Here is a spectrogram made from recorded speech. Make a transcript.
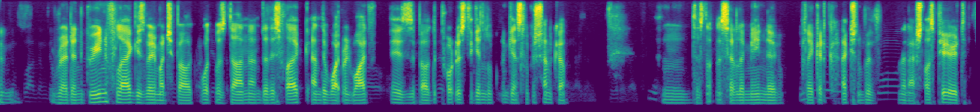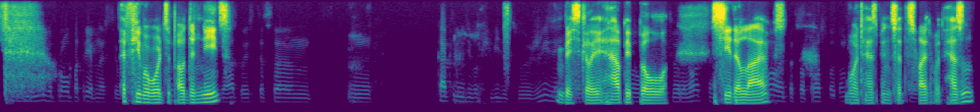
um, red and green flag is very much about what was done under this flag and the white red white is about the protest against, against Lukashenko and does not necessarily mean a clear-cut connection with the national spirit. A few more words about the needs. Basically, how people see their lives, what has been satisfied, what hasn't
